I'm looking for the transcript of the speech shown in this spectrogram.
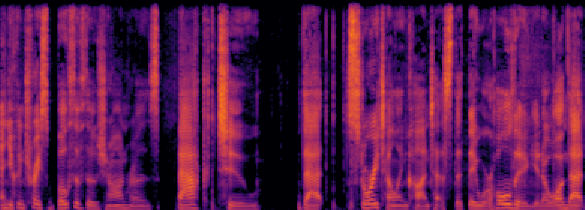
And you can trace both of those genres back to that storytelling contest that they were holding, you know, on that,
